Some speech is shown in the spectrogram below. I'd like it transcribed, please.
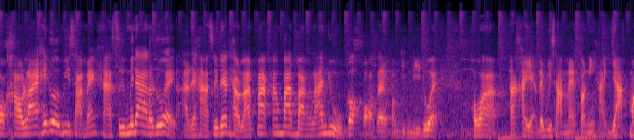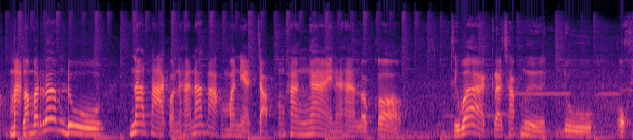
บอกข่าวร้ายให้ด้วย V3 Max หาซื้อไม่ได้แล้วด้วย อาจจะหาซื้อได้แถวร้านป้าข้างบ้านบางร้านอยู่ก็ขอแสดงความยินดีด้วย เพราะว่าถ้าใครอยากได้ V3 Max ตอนนี้หายากมาก ๆ เรามาเริ่มดู หน้าตาก่อนนะฮะหน้าตาของมันเนี่ยจับค่อนข้างง่ายนะฮะแล้วก็ถือว่ากระชับมือดูโอเค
